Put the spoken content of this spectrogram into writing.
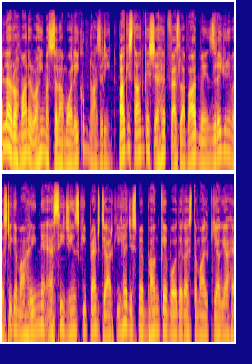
اللہ الرحمن الرحیم، السلام علیکم ناظرین۔ پاکستان کے شہر فیصل آباد میں زرع یونیورسٹی کے ماہرین نے ایسی جینز کی پینٹ تیار کی ہے جس میں بھنگ کے پودے کا استعمال کیا گیا ہے۔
